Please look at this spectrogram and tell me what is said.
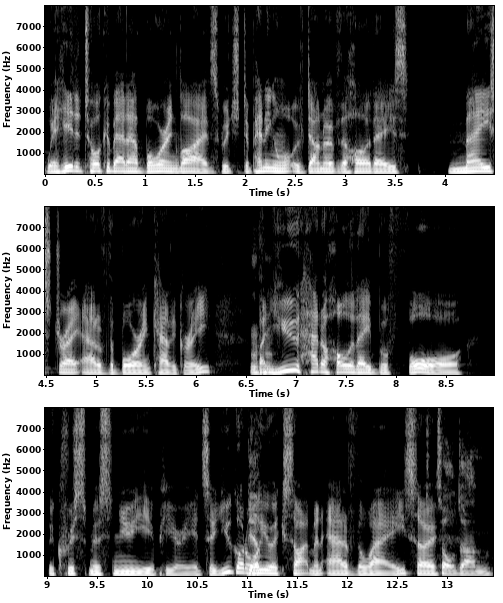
We're here to talk about our boring lives, which, depending on what we've done over the holidays, may stray out of the boring category. But Mhm. you had a holiday before the Christmas New Year period. So you got all your excitement out of the way. So It's all done.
